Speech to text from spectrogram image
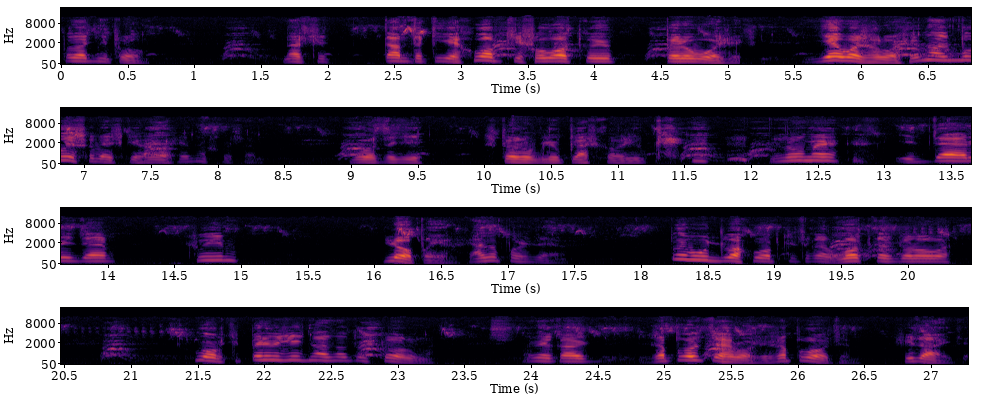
понад Дніпром. Значить, там такі є хлопці, що лодкою перевозять. Є у вас гроші? У нас були совєтські гроші, ну що там. Було тоді 100 рублів пляшка горілки. Ну ми йдемо, йдемо, чуємо, льопає, а ну пождемо. Пливуть два хлопці, така лодка здорова. Хлопці, перевезіть нас на ту сторону. Вони кажуть, заплатите гроші, заплатимо, сідайте.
